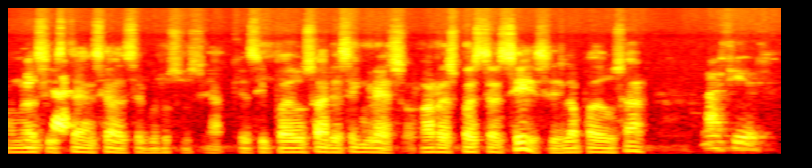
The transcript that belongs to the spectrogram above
una asistencia de seguro social, que si puede usar ese ingreso. La respuesta es sí, sí lo puede usar. Así es.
